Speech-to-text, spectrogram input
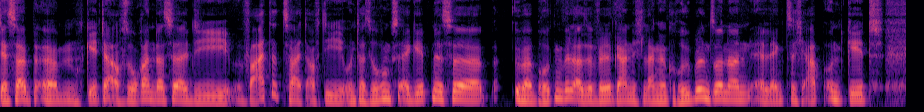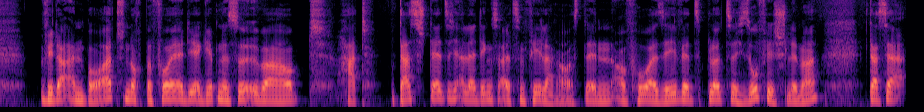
Deshalb ähm, geht er auch so ran, dass er die Wartezeit auf die Untersuchungsergebnisse überbrücken will. Also will gar nicht lange grübeln, sondern er lenkt sich ab und geht wieder an Bord, noch bevor er die Ergebnisse überhaupt hat. Das stellt sich allerdings als ein Fehler raus, denn auf hoher See wird es plötzlich so viel schlimmer, dass er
